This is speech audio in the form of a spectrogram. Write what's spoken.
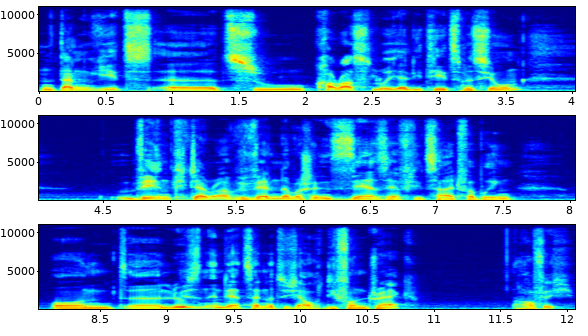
und dann geht's äh, zu Korras Loyalitätsmission. Während Kidera, wir werden da wahrscheinlich sehr, sehr viel Zeit verbringen. Und äh, lösen in der Zeit natürlich auch die von Drag. Hoffe ich,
